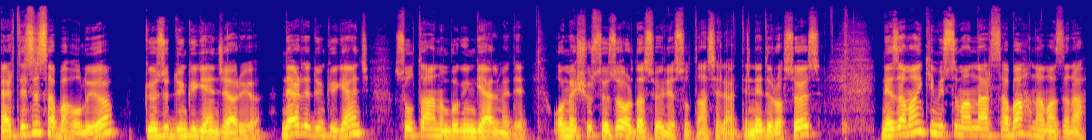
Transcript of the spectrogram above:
Ertesi sabah oluyor. Gözü dünkü genci arıyor. Nerede dünkü genç? Sultanım bugün gelmedi. O meşhur sözü orada söylüyor Sultan Selahaddin. Nedir o söz? Ne zaman ki Müslümanlar sabah namazına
